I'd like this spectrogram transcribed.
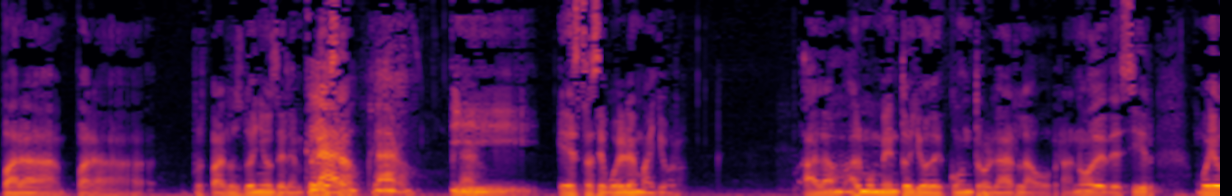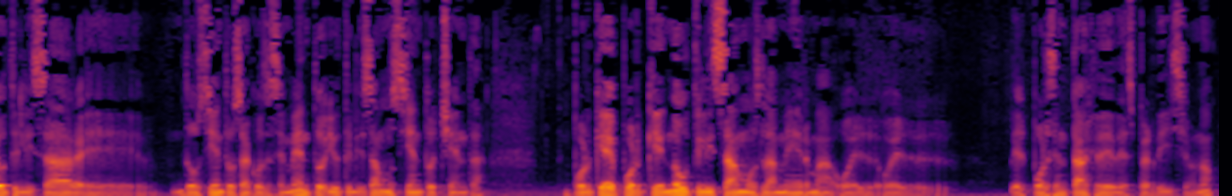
para, para, pues para los dueños de la empresa. Claro, claro. Y esta se vuelve mayor. Al, al, ah. momento yo de controlar la obra, ¿no? De decir, voy a utilizar eh, 200 sacos de cemento y utilizamos 180. ¿Por qué? Porque no utilizamos la merma o el, o el, el porcentaje de desperdicio, ¿no?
